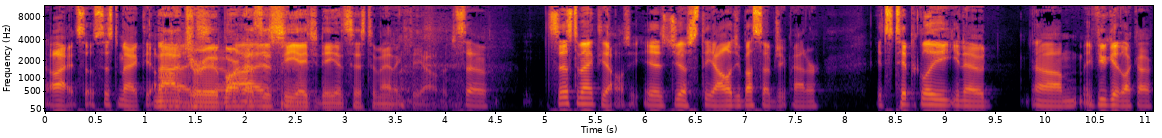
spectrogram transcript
All right, so systematic theology. Not Nice. true. Bart has Nice. his PhD in systematic theology. So, systematic theology is just theology by subject matter. It's typically, you know, um, if you get like a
